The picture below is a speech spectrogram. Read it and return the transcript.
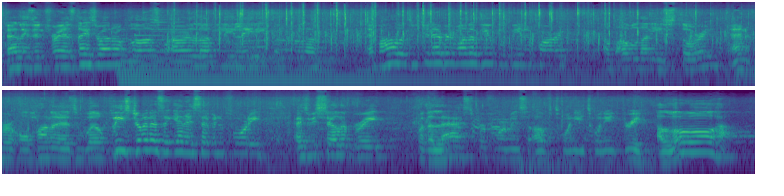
Families and friends, nice round of applause for our lovely lady Kakula. And mahalo to each and every one of you for being a part of Aulani's story and her ohana as well. Please join us again at 740 as we celebrate for the last performance of 2023. Aloha!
